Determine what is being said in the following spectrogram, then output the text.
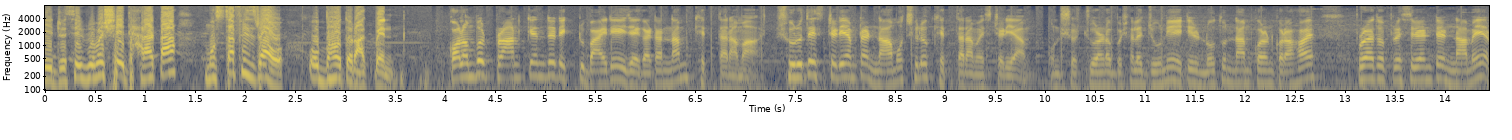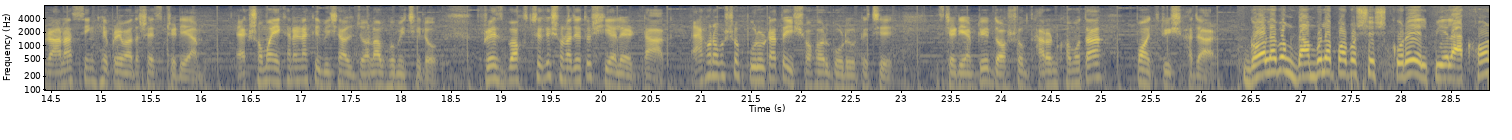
এই ড্রেসিং রুমের সেই ধারাটা মুস্তাফিজরাও অব্যাহত রাখবেন। কলম্বোর প্রাণকেন্দ্রের একটু বাইরে এই জায়গাটার নাম খেত্তারামা। শুরুতে স্টেডিয়ামটার নামও ছিল খেত্তারামা স্টেডিয়াম। উনিশশো চুরানব্বই সালে জুনে এটির নতুন নামকরণ করা হয় প্রয়াত প্রেসিডেন্টের নামে রানা সিংহে প্রেমাদাসা স্টেডিয়াম। একসময় এখানে নাকি বিশাল জলাভূমি ছিল। প্রেস বক্স থেকে শোনা যেত শিয়ালের ডাক। এখন অবশ্য পুরোটাতেই শহর গড়ে উঠেছে। স্টেডিয়ামটির দর্শক ধারণ ক্ষমতা পঁয়ত্রিশ হাজার। গল এবং ডাম্বুলা পর্ব শেষ করে এলপিএল এখন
